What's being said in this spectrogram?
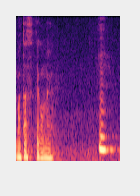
待たせてごめん。うん。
